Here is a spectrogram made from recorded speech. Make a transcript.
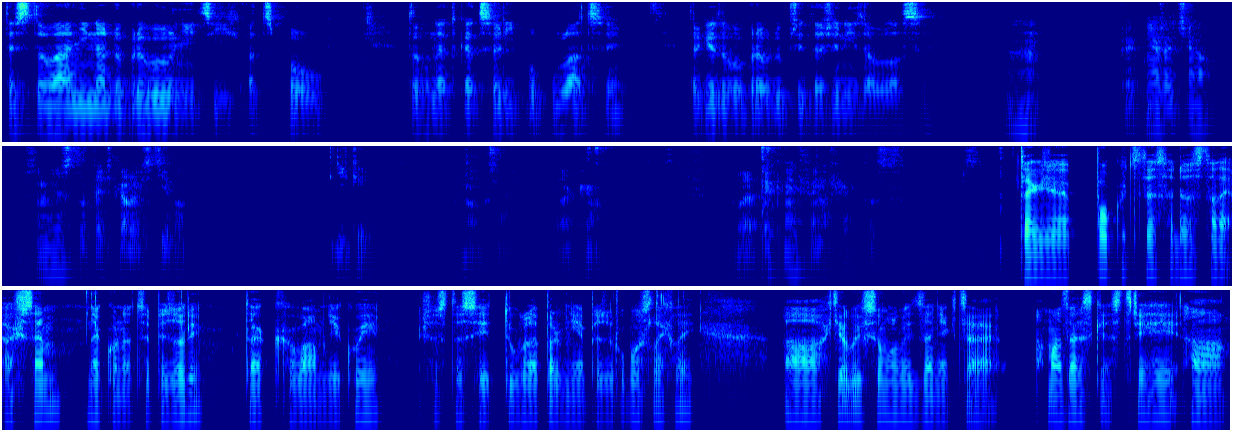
testování na dobrovolnících a cpou to hnedka celý populaci, tak je to opravdu přitažený za vlasy. Mhm. Pěkně řečeno. Myslím, že jsi to teďka vystihl. Díky. Dobře, tak jo. To je pěkný finish, jak to Takže pokud jste se dostali až sem, na konec epizody, tak vám děkuji že jste si tuhle první epizodu poslechli a chtěl bych se mluvit za některé amatérské střihy a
